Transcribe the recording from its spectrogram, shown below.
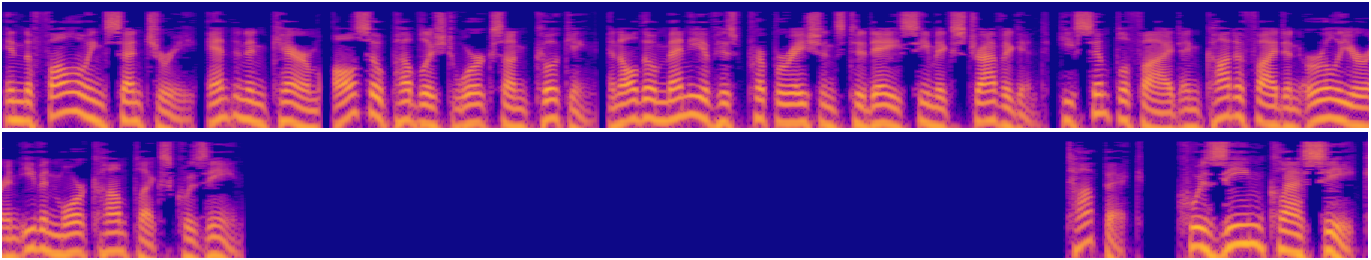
In the following century, Antonin Carême, also published works on cooking, and although many of his preparations today seem extravagant, he simplified and codified an earlier and even more complex cuisine. Cuisine classique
